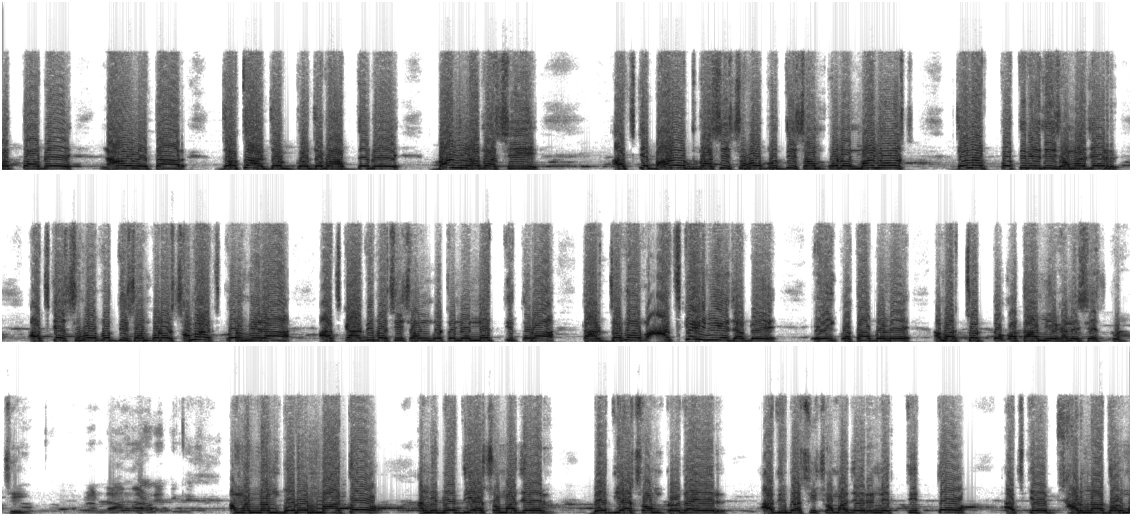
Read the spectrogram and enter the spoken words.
করতে হবে। না হলে তার যথাযোগ্য জবাব দেবে বাংলাভাষী আজকে ভারতবাসী শুভবুদ্ধি সম্পন্ন মানুষ, জনপ্রতিনিধি সমাজের আজকে শুভবুদ্ধি সম্পন্ন সমাজ কর্মীরা আজকে আদিবাসী সংগঠনের নেতৃত্বরা, তার জবাব আজকেই নিয়ে যাবে। এই কথা বলে আমার ছোট্ট কথা আমি এখানে শেষ করছি। আমার নাম বরুণ মাহাতো। আমি বেদিয়া সমাজের বেদিয়া সম্প্রদায়ের আদিবাসী সমাজের নেতৃত্ব আজকে সারনা ধর্ম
